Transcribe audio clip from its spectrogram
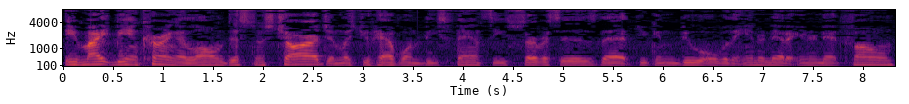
you might be incurring a long distance charge unless you have one of these fancy services that you can do over the internet or internet phone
